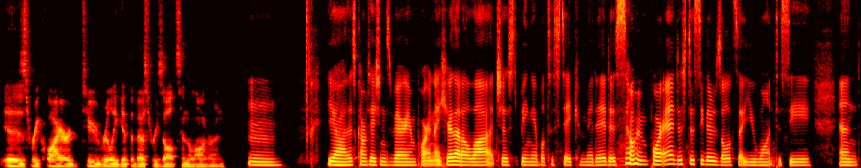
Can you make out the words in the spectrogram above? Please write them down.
is required to really get the best results in the long run Mm. Yeah, this conversation is very important. I hear that a lot. Just being able to stay committed is so important just to see the results that you want to see. And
